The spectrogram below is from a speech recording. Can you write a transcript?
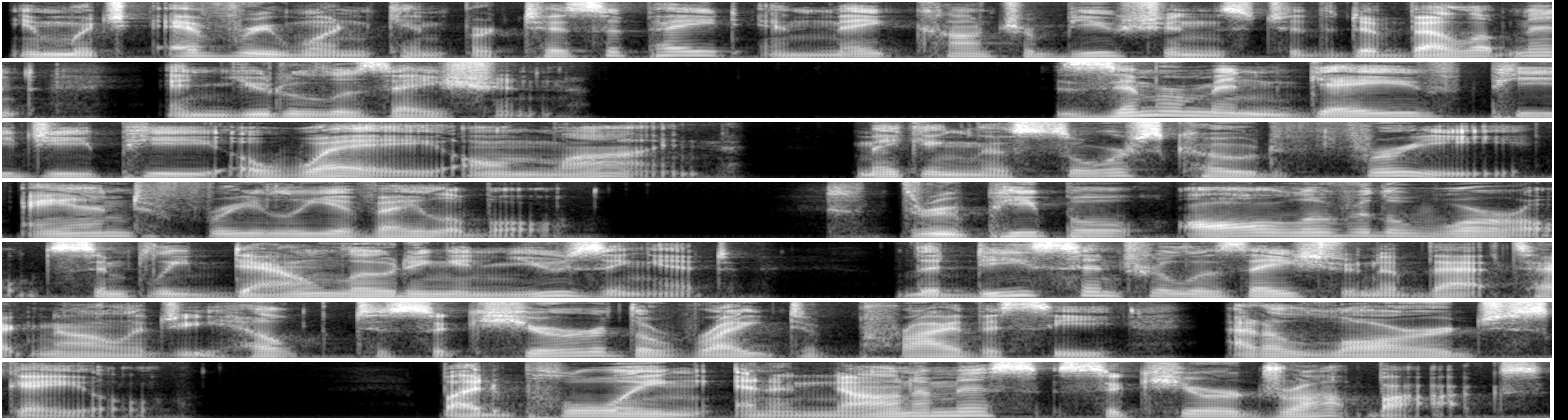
in which everyone can participate and make contributions to the development and utilization. Zimmermann gave PGP away online, making the source code free and freely available. Through people all over the world simply downloading and using it, the decentralization of that technology helped to secure the right to privacy at a large scale. By deploying an anonymous, secure Dropbox,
